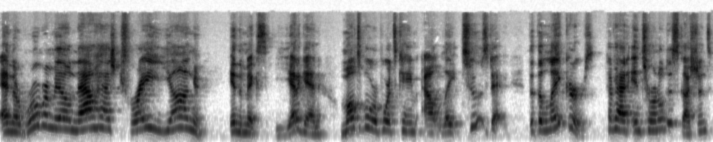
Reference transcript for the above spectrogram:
And the rumor mill now has Trae Young in the mix yet again. Multiple reports came out late Tuesday that the Lakers have had internal discussions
